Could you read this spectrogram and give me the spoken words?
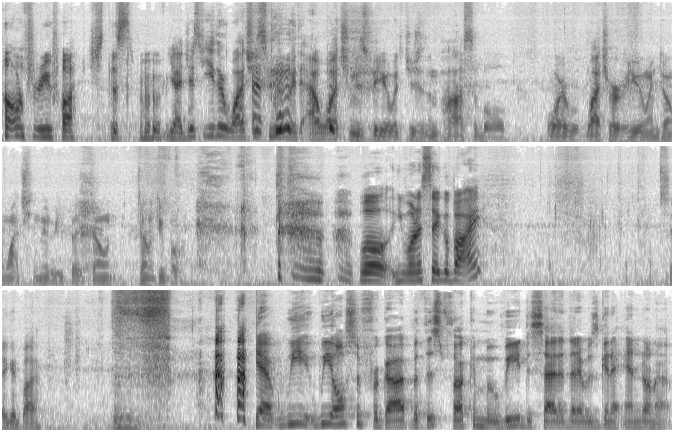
don't rewatch this movie. yeah just either watch this movie without watching this video which is impossible or watch a review and don't watch the movie but don't don't do both Well, you want to say goodbye? Say goodbye. Yeah, we we also forgot, but this fucking movie decided that it was gonna end on a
